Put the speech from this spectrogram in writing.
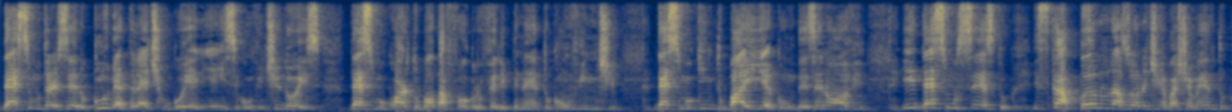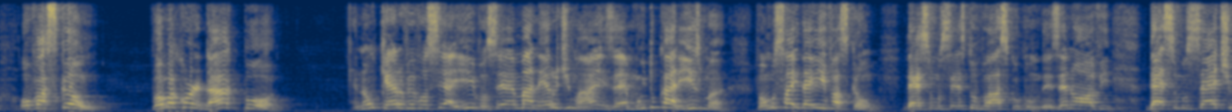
13 terceiro, Clube Atlético Goianiense com 22. 14 quarto, Botafogo do Felipe Neto com 20. 15 quinto, Bahia com 19. E 16 sexto, escapando da zona de rebaixamento, o Vascão. Vamos acordar, pô. Não quero ver você aí, você é maneiro demais, é muito carisma. Vamos sair daí, Vascão. 16 Vasco com 19. 17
